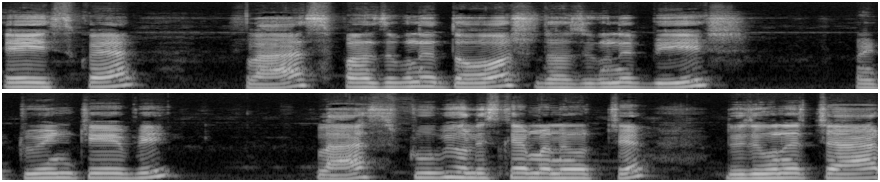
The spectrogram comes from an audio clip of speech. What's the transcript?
এ স্কোয়ার প্লাস পাঁচ দুগুণে দশ দশ দুগুণে বিশ মানে twenty a b plus two b whole square মানে হচ্ছে দুই দুগুণে চার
